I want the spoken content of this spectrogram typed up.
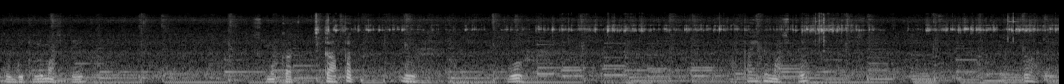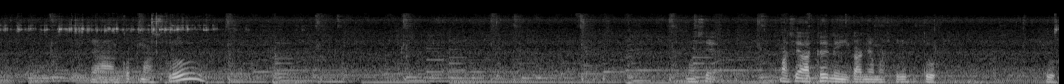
tunggu dulu mas bro. Semoga dapat uh uh apa ini mas bro? Uh, nyangkut mas bro. Masih masih ada nih ikannya mas bro. Tuh. Tuh.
